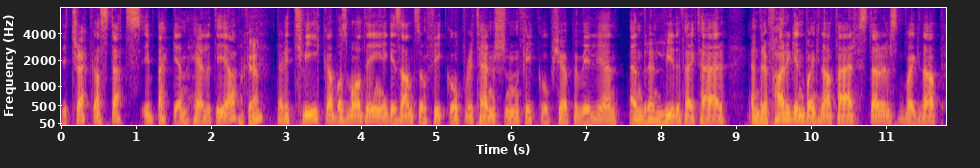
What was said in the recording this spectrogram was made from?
de tracka stats i backen hele tida, okay. der de tvika på små ting ikke sant, som fikk opp retention, fikk opp kjøpeviljen, endre en lydeffekt her, endre fargen på en knapp her, størrelsen på en knapp,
